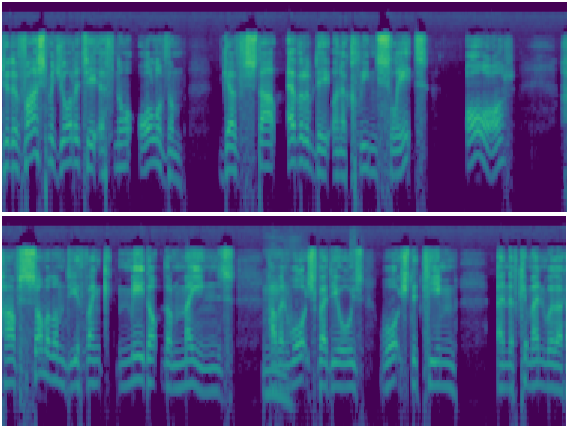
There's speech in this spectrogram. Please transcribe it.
Do the vast majority, if not all of them, give start everybody on a clean slate, or have some of them, do you think, made up their minds, hmm. having watched videos, watched the team, and they've come in with a,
